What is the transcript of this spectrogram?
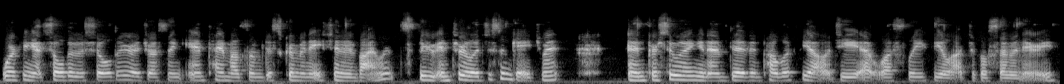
working at Shoulder to Shoulder, addressing anti Muslim discrimination and violence through interreligious engagement, and pursuing an MDiv in public theology at Wesley Theological Seminary.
